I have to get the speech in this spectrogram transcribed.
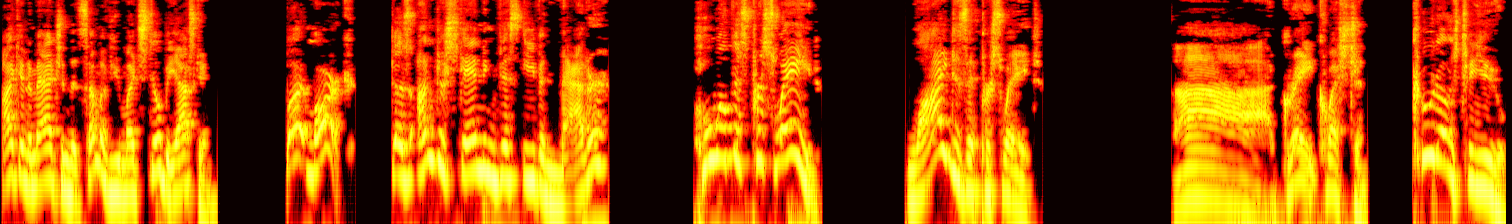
I can imagine that some of you might still be asking, but Mark, does understanding this even matter? Who will this persuade? Why does it persuade? Ah, great question. Kudos to you.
